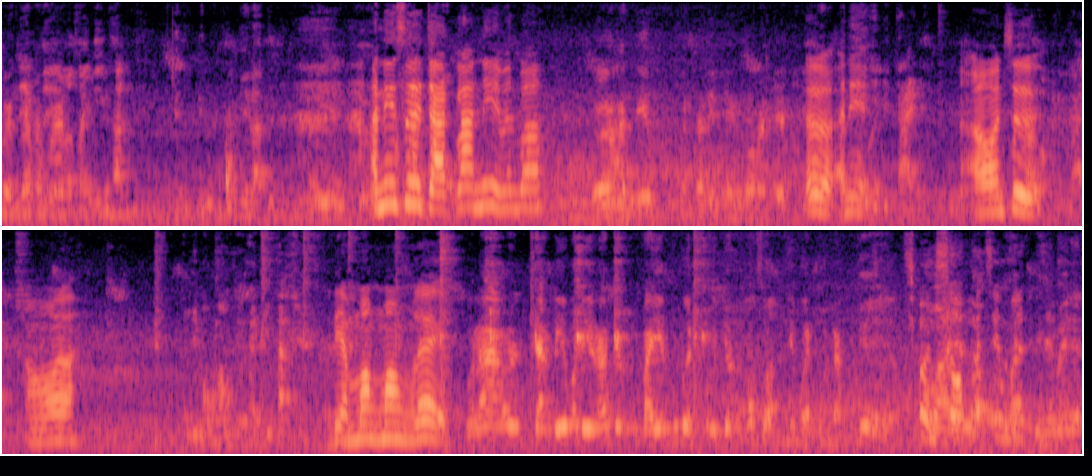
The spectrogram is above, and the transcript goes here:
เปิดเนี้ยประมาณเราใส่ดีขั้นนี่ละอันนี้ซื้อจากร้านนี้แมันบ่เอออันนี้ มันผลิตเองก็มันเจ็บเออ อันนี้เปิดปีกไก่นี่เอาอันซื้ออ๋ออันนี้มองมองคือใครดีขั้นเหลี่ยมมองมองๆเลย เวลาจากดีว่าดีแล้วจนใบยังที่เบิดคุณจนเขาส่วนที่เบิดคุณอะชนซบมันสิมืด ใช่ไหมเนี่ย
